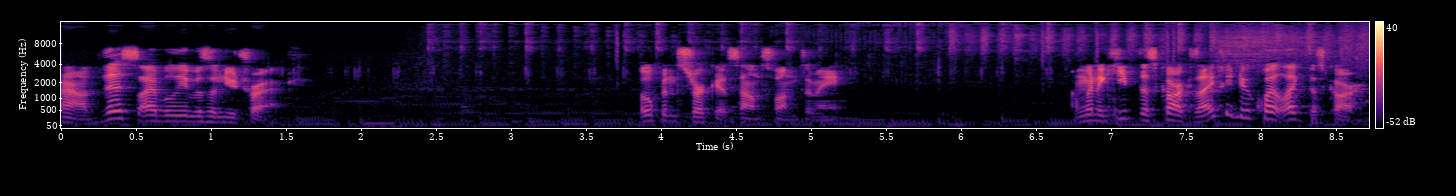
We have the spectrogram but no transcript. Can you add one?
now, this, I believe, is a new track. Open circuit sounds fun to me. I'm going to keep this car, because I actually do quite like this car.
